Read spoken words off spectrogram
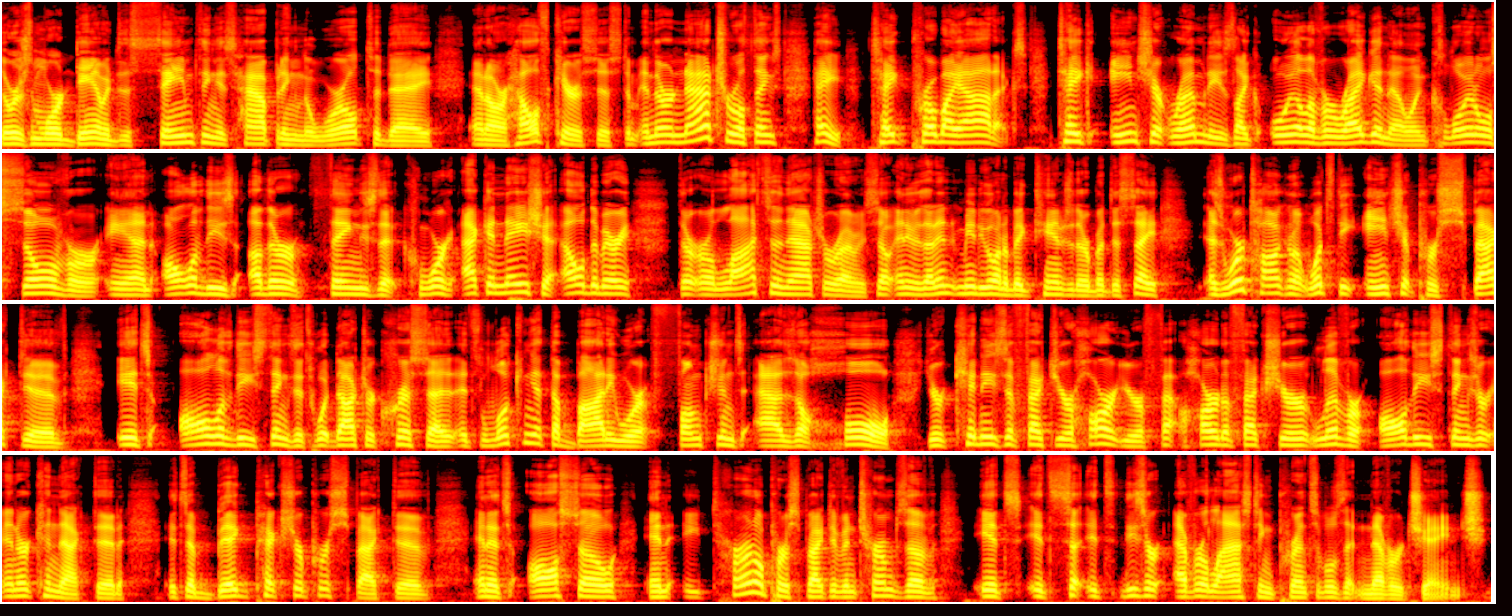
there's more damage. The same thing is happening in the world today and our healthcare system. And there are natural things. Hey, take probiotics, take ancient remedies like oil of oregano and colloidal silver and all of these other things that can work. Echinacea, elderberry. There are lots of natural remedies. So, anyways, I didn't mean to go on a big tangent there, but to say, as we're talking about what's the ancient perspective, it's all of these things. It's what Dr. Chris said. It's looking at the body where it functions as a whole. Your kidneys affect your heart, your heart affects your liver. All these things are interconnected. It's a big picture perspective, and it's also an eternal perspective in terms of it's it's it's these are everlasting principles that never change.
